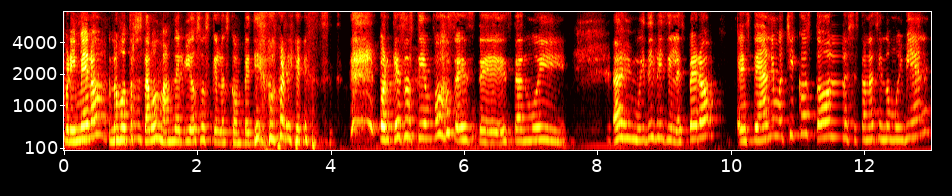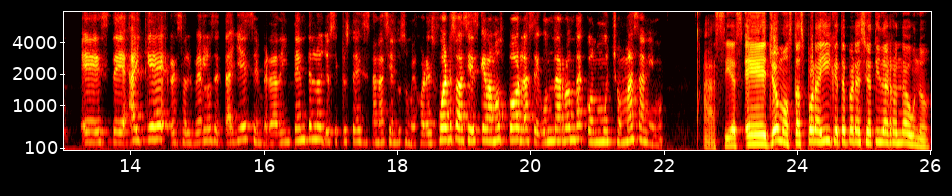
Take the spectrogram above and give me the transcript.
primero, nosotros estamos más nerviosos que los competidores, porque esos tiempos este, están muy, ay, muy difíciles, pero este, ánimo chicos, todos los están haciendo muy bien, este, hay que resolver los detalles, en verdad inténtenlo, yo sé que ustedes están haciendo su mejor esfuerzo, así es que vamos por la segunda ronda con mucho más ánimo. Así es. Eh, Yomo, ¿estás por ahí? ¿Qué te pareció a ti la ronda 1?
